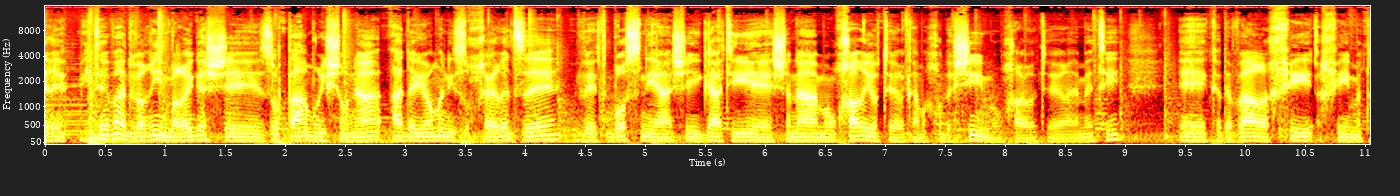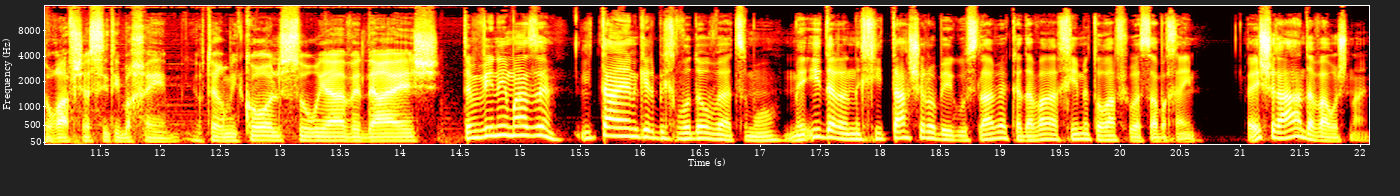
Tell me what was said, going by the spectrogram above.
תראה, מטבע הדברים, ברגע שזו פעם ראשונה, עד היום אני זוכר את זה, ואת בוסניה, שהגעתי אה, שנה מאוחר יותר, כמה חודשים מאוחר יותר, האמת היא, אה, כדבר הכי הכי מטורף שעשיתי בחיים. יותר מכל, סוריה ודאעש. אתם מבינים מה זה? איתי אנגל בכבודו ובעצמו, מעיד על הנחיתה שלו ביוגוסלביה כדבר הכי מטורף שהוא עשה בחיים. והאיש ראה דבר או שניים.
